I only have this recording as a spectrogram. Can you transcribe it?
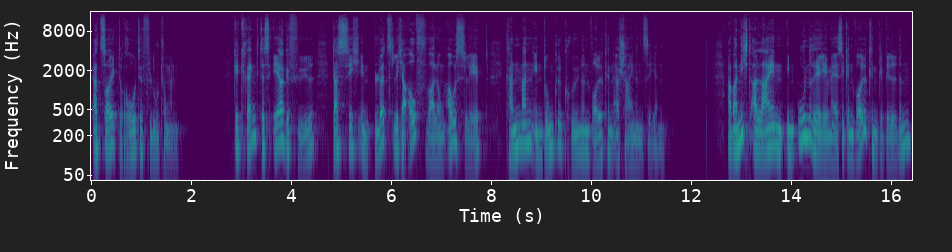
erzeugt rote Flutungen gekränktes Ehrgefühl, das sich in plötzlicher Aufwallung auslebt, kann man in dunkelgrünen Wolken erscheinen sehen. Aber nicht allein in unregelmäßigen Wolkengebilden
